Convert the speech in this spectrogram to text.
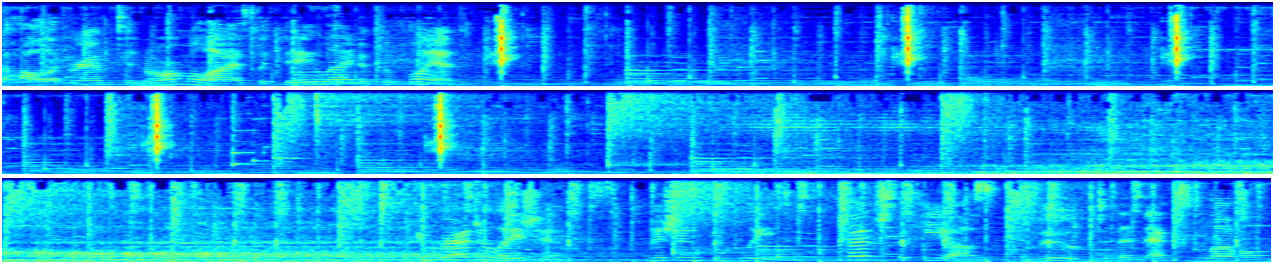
the hologram to normalize the daylight of the plant. Congratulations! Mission complete. Touch the kiosk to move to the next level.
